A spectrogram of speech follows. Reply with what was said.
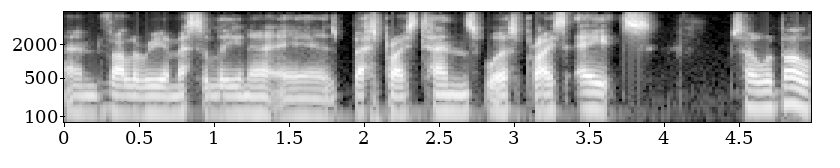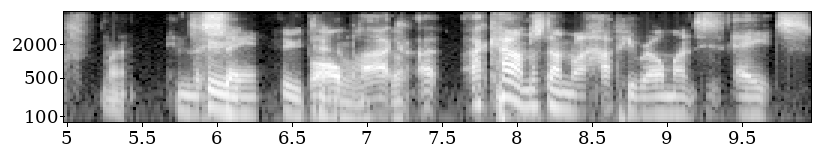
and Valeria Messalina is best price tens, worst price eights. So we're both in the Two- same two ballpark. I, I can't understand why Happy Romance is eights.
